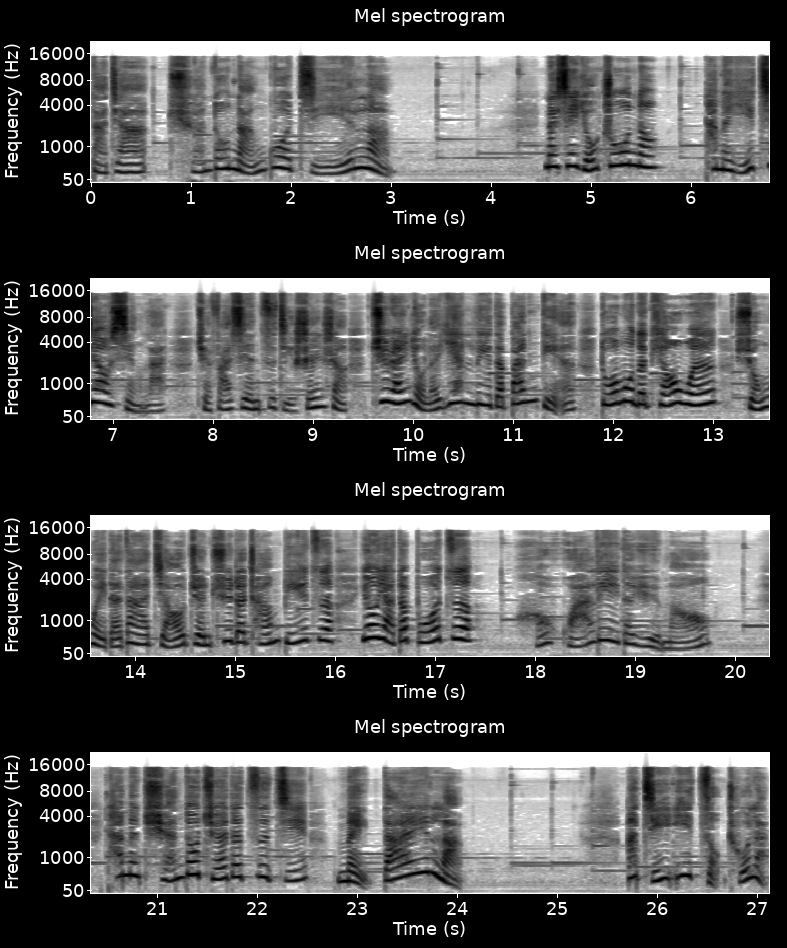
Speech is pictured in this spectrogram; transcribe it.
大家全都难过极了。那些油猪呢？他们一觉醒来，却发现自己身上居然有了艳丽的斑点、夺目的条纹、雄伟的大脚、卷曲的长鼻子、优雅的脖子和华丽的羽毛。他们全都觉得自己美呆了。阿吉一走出来，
